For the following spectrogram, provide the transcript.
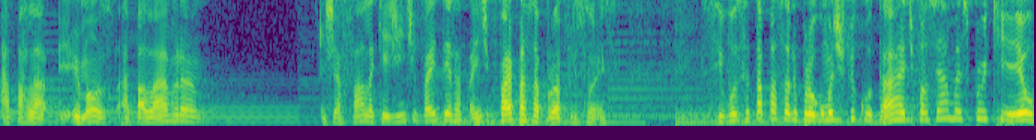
A palavra, irmãos, a palavra já fala que a gente vai ter, a gente vai passar por aflições. Se você está passando por alguma dificuldade, fala assim: ah, mas por que eu?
